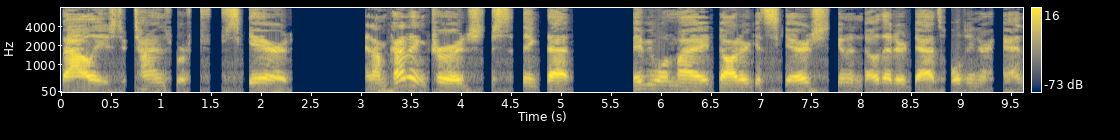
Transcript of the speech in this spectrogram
valleys, through times we're scared. And I'm kind of encouraged just to think that maybe when my daughter gets scared, she's to know that her dad's holding her hand.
